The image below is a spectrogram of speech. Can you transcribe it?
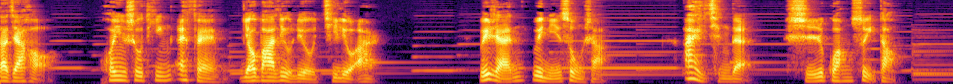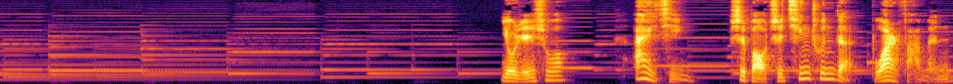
大家好，欢迎收听 FM 幺八六六七六二，维然为您送上《爱情的时光隧道》。有人说，爱情是保持青春的不二法门，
